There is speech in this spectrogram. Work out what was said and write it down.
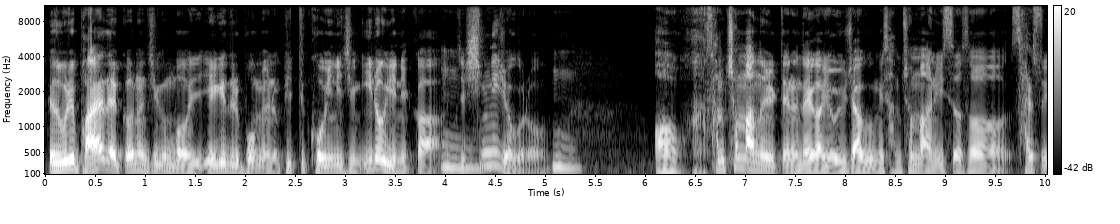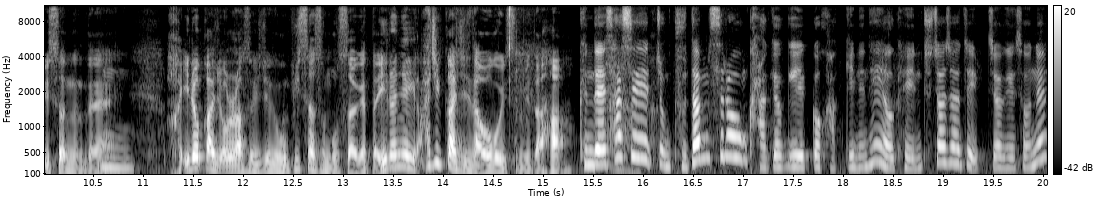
그래서 우리 봐야 될 거는 지금 뭐 얘기들 보면은 비트코인이 지금 1억이니까 이제 심리적으로 음. 어 3천만 원일 때는 내가 여유 자금이 3천만 원이 있어서 살 수 있었는데 음. 하, 1억까지 올라서 이제 너무 비싸서 못 사겠다 이런 얘기 아직까지 나오고 있습니다. 근데 사실 좀 부담스러운 가격일 것 같기는 해요. 개인 투자자들 입장에서는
